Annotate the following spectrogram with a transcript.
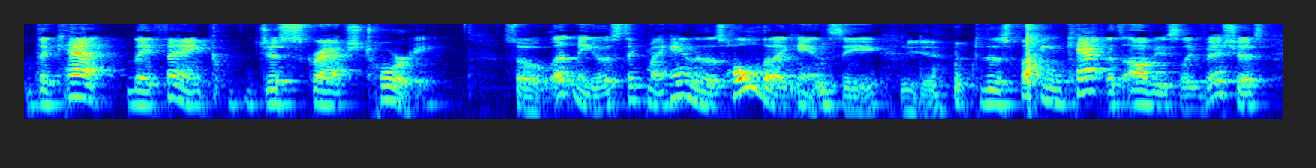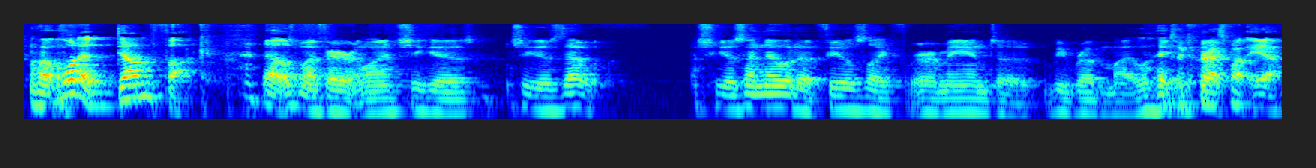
the cat, they think, just scratched Tori. So let me go stick my hand in this hole that I can't see Yeah. to this fucking cat that's obviously vicious. Oh. What a dumb fuck. That was my favorite line. She goes, she goes that, she goes. I know what it feels like for a man to be rubbing my leg. To caress my yeah.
